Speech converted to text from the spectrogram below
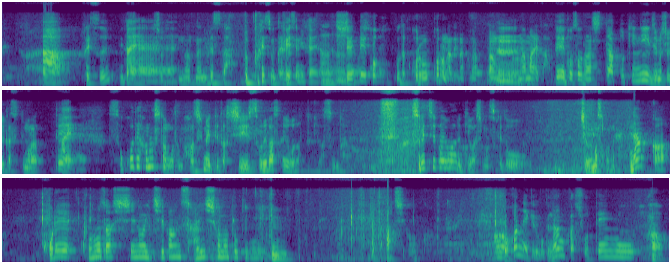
あフェスみたいな、はいはいはい何フェスだ？ブックフェスみたいな。あフェスみたいな。してましたねここだからコロコロナで亡くなったの、うん。コロナ前だ。でご相談した時に事務所行かせてもらって、はいはい。そこで話したのが多分初めてだしそれが最後だった気がするんだよな。すれ違いはある気はしますけど違いますかね？なんかこれこの雑誌の一番最初の時にうん。あ違う？かわかんないけど僕なんか書店をは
